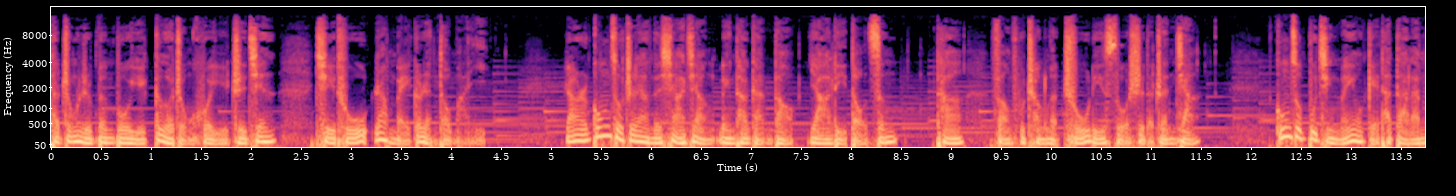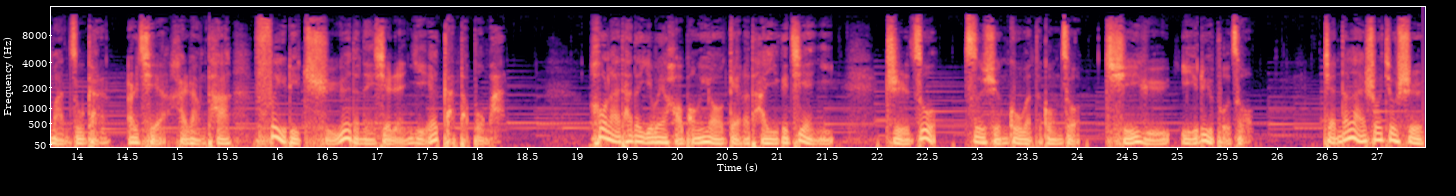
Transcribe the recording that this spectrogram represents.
他终日奔波于各种会议之间，企图让每个人都满意。然而，工作质量的下降令他感到压力陡增，他仿佛成了处理琐事的专家。工作不仅没有给他带来满足感，而且还让他费力取悦的那些人也感到不满。后来，他的一位好朋友给了他一个建议：只做咨询顾问的工作，其余一律不做。简单来说，就是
